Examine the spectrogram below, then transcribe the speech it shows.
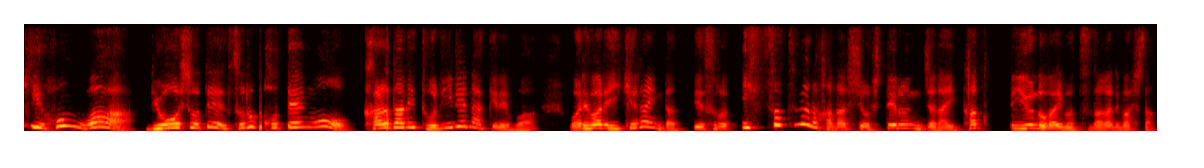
き本は領書でその古典を体に取り入れなければ我々いけないんだっていうその1冊目の話をしてるんじゃないかっていうのが今つながりました。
